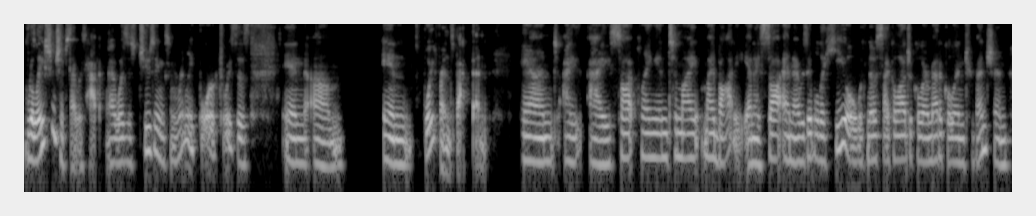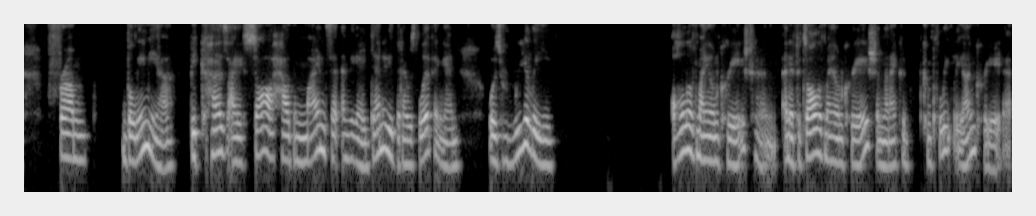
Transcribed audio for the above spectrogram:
relationships I was having. I was choosing some really poor choices in um, in boyfriends back then and I I saw it playing into my my body and I saw and I was able to heal with no psychological or medical intervention from bulimia because I saw how the mindset and the identity that I was living in was really all of my own creation. And if it's all of my own creation then I could completely uncreate it.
